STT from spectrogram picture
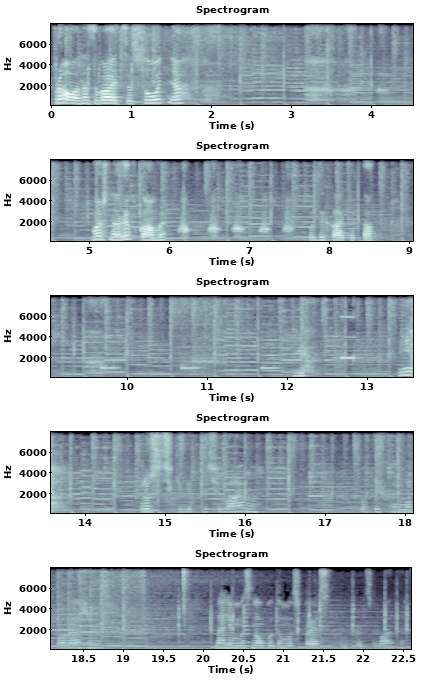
Вправа називається сотня. Можна ривками видихати так. Є. Є. Трошечки відпочиваємо. Подихаємо, полежимо. Далі ми знову будемо з пресиком працювати.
